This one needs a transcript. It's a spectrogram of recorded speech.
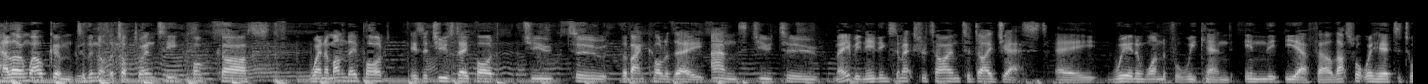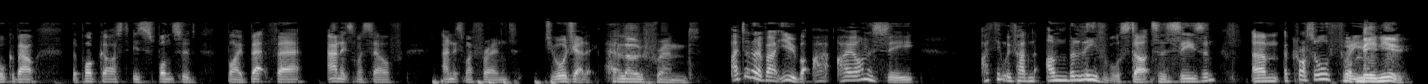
Hello and welcome to the Not the Top 20 podcast. When a Monday pod is a Tuesday pod due to the bank holiday and due to maybe needing some extra time to digest a weird and wonderful weekend in the EFL. That's what we're here to talk about. The podcast is sponsored by Betfair and it's myself and it's my friend George Elek. Hello, friend. I don't know about you, but I, I honestly, I think we've had an unbelievable start to the season um, across all three. What, me and you?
